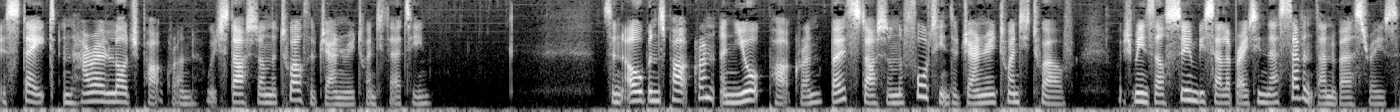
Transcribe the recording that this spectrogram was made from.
Estate and Harrow Lodge Park Run, which started on the 12th of January 2013. St Albans Park Run and York Park Run both started on the 14th of January 2012, which means they'll soon be celebrating their seventh anniversaries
